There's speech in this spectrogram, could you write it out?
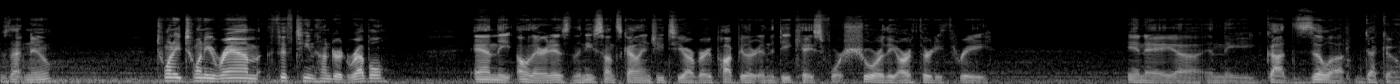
Is that new? 2020 Ram 1500 Rebel. And the, oh, there it is, the Nissan Skyline GTR, very popular in the D case for sure. The R33 in a uh, in the Godzilla deco.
